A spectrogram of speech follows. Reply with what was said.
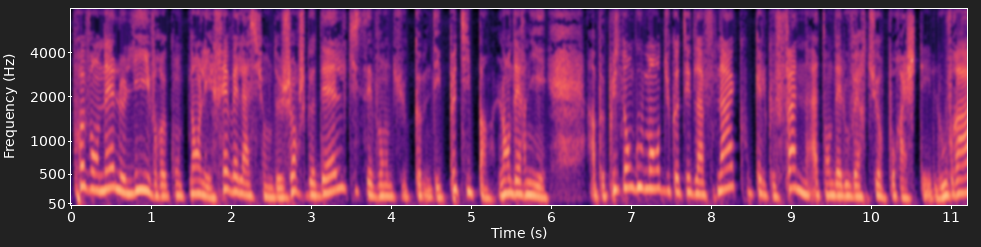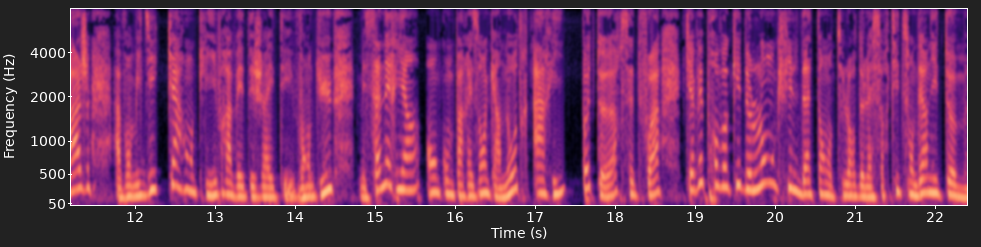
Preuve en est le livre contenant les révélations de Georges Godel qui s'est vendu comme des petits pains l'an dernier. Un peu plus d'engouement du côté de la FNAC où quelques fans attendaient l'ouverture pour acheter l'ouvrage. Avant midi, 40 livres avaient déjà été vendus, mais ça n'est rien en comparaison qu'un autre, Harry, Potter cette fois, qui avait provoqué de longues files d'attente lors de la sortie de son dernier tome.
